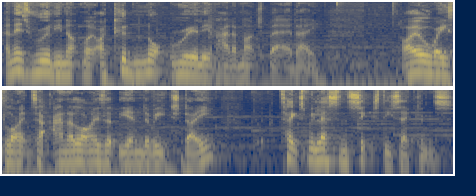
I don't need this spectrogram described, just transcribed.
And there's really not much, I could not really have had a much better day. I always like to analyze at the end of each day. Takes me less than 60 seconds.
